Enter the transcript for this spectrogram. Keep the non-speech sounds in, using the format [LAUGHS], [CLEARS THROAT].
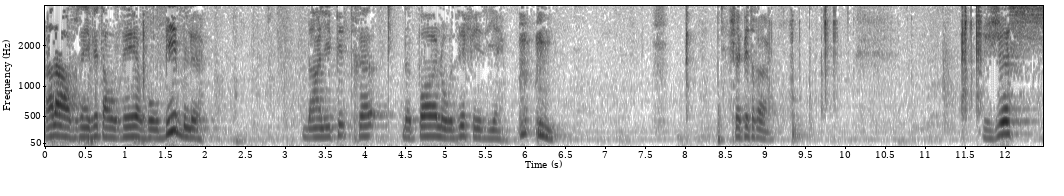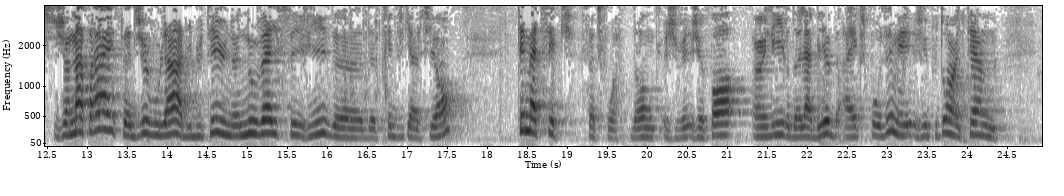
Alors, je vous invite à ouvrir vos Bibles dans l'épître de Paul aux Éphésiens. [CLEARS THROAT] Chapitre 1. Je, m'apprête, Dieu voulant, à débuter une nouvelle série de, de prédications thématiques cette fois. Donc, je n'ai pas un livre de la Bible à exposer, mais j'ai plutôt un thème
